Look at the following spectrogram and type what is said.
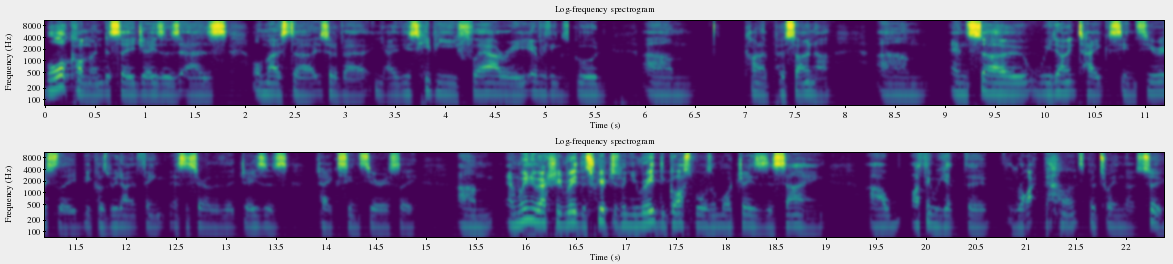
more common to see Jesus as almost a, sort of a you know this hippie, flowery, everything's good um, kind of persona. Um, and so we don't take sin seriously because we don't think necessarily that Jesus takes sin seriously. Um, and when you actually read the scriptures, when you read the Gospels and what Jesus is saying, uh, I think we get the, the right balance between those two.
